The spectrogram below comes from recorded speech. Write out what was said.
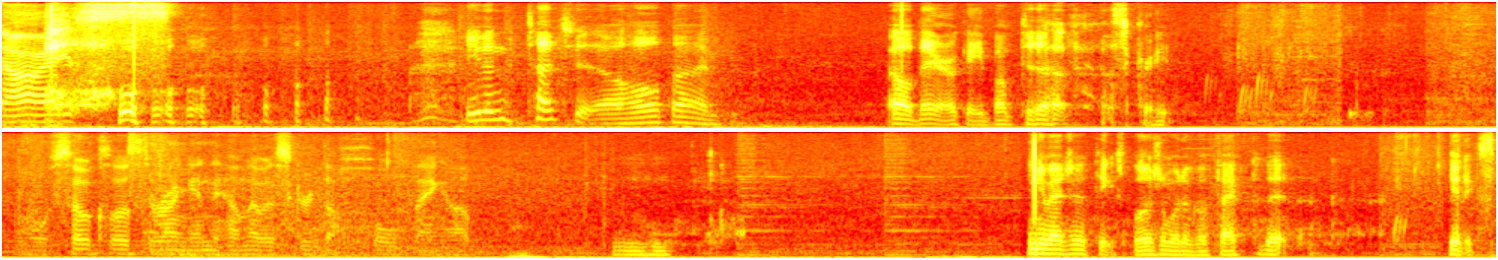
Nice. he didn't touch it the whole time. Oh, there. Okay, he bumped it up. That's great. oh, so close to running into him. That would have screwed the whole thing up. hmm Can you imagine if the explosion would have affected it? It ex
